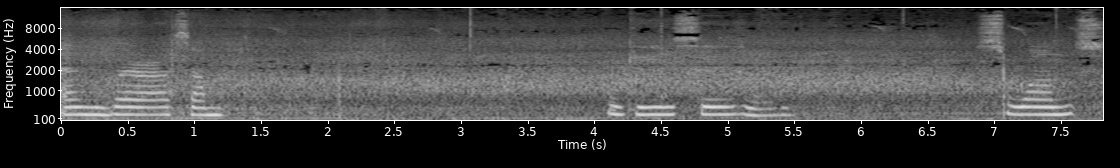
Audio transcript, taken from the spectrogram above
And there are some geese and swans.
